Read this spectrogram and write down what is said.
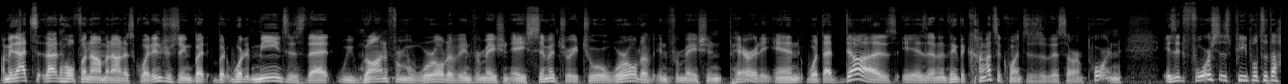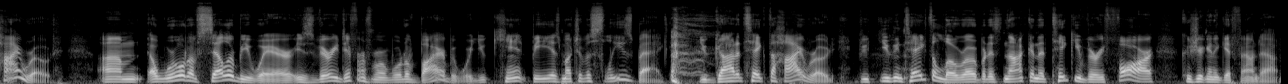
I mean, that's that whole phenomenon is quite interesting. But but what it means is that we've gone from a world of information asymmetry to a world of information parity, and what that does is, and I think the consequences of this are important, is it forces people to the high road. Um, a world of seller beware is very different from a world of buyer beware. You can't be as much of a sleaze bag. you got to take the high road. If you, you can take the low road, but it's not going to take you very far because you're going to get found out.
